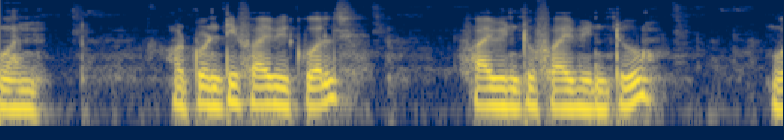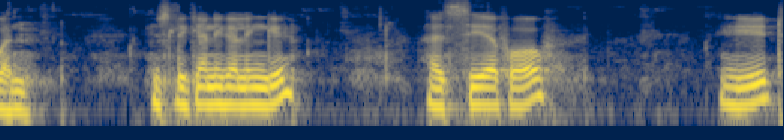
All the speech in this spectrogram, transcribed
one. और twenty five equals five into five into one. इसलिए क्या निकालेंगे? H C F of eight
